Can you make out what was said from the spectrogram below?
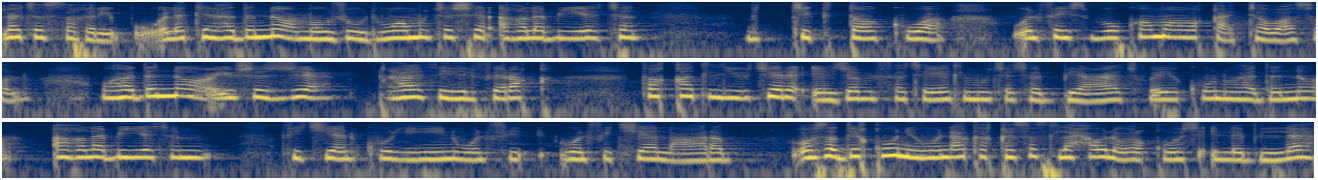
لا تستغربوا ولكن هذا النوع موجود ومنتشر أغلبية بالتيك توك والفيسبوك ومواقع التواصل. وهذا النوع يشجع هذه الفرق فقط ليثير إعجاب الفتيات المتتبعات ويكون هذا النوع أغلبية فتيان كوريين والفتيان العرب. وصدقوني هناك قصص لا حول ولا قوة إلا بالله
